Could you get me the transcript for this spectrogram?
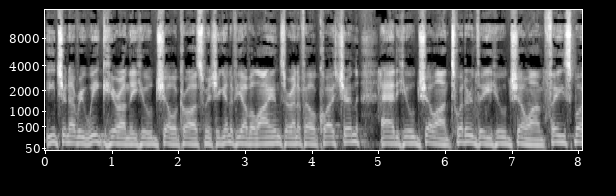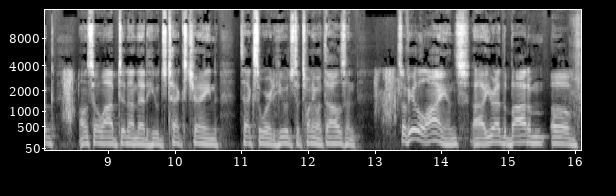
each and every week here on the Huge Show across Michigan. If you have a Lions or NFL question, add Huge Show on Twitter, the Huge Show on Facebook. Also opt in on that huge text chain. Text the word huge to 21,000. So if you're the Lions, uh, you're at the bottom of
